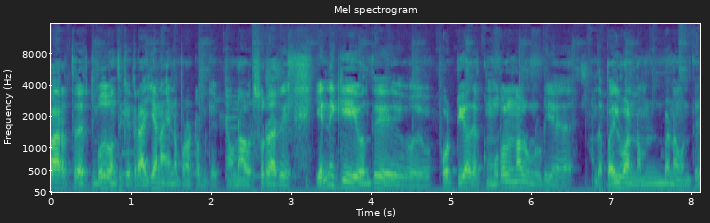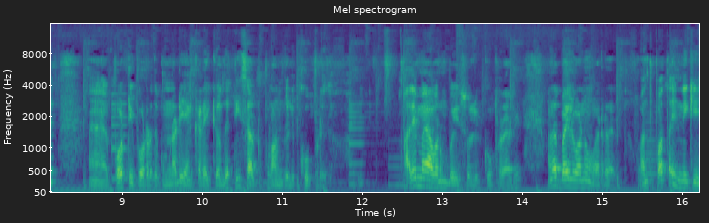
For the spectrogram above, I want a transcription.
வாரத்தில் இருக்கும்போது வந்து கேட்குற ஐயா நான் என்ன பண்ணட்டோம்னு கேட்டோம்னா அவர் சொல்கிறாரு என்னைக்கு வந்து போட்டியோ அதற்கு முதல் நாள் உன்னுடைய அந்த பயில்வான் நண்பனை வந்து போட்டி போடுறதுக்கு முன்னாடி என் கடைக்கு வந்து டீ சாப்பிட்டு போகலான்னு சொல்லி கூப்பிடு. அதே மாதிரி அவரும் போய் சொல்லி கூப்பிட்றாரு. அந்த பயில்வானும் வர்றாரு. வந்து பார்த்தா இன்றைக்கி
